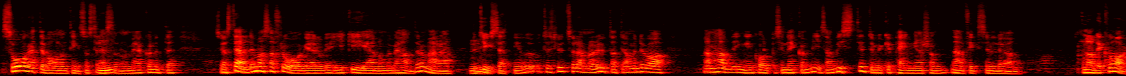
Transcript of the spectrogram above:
såg att det var någonting som stressade honom, men jag kunde inte... Så jag ställde en massa frågor och vi gick igenom och vi hade de här mm. betygssättningarna. Och till slut så ramlade det ut att ja, men det var, han hade ingen koll på sin ekonomi, så han visste inte hur mycket pengar som, när han fick sin lön, han hade kvar.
